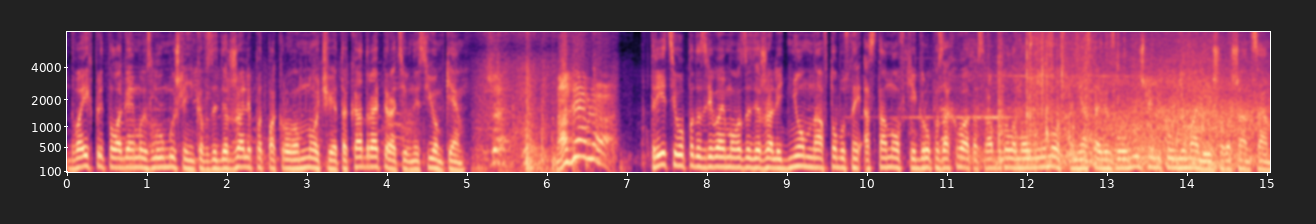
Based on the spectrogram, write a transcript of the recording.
Двоих предполагаемых злоумышленников задержали под покровом ночи. Это кадры оперативной съемки. На землю! Третьего подозреваемого задержали днем на автобусной остановке. Группа захвата сработала молниеносно, не оставив злоумышленнику ни малейшего шанса.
